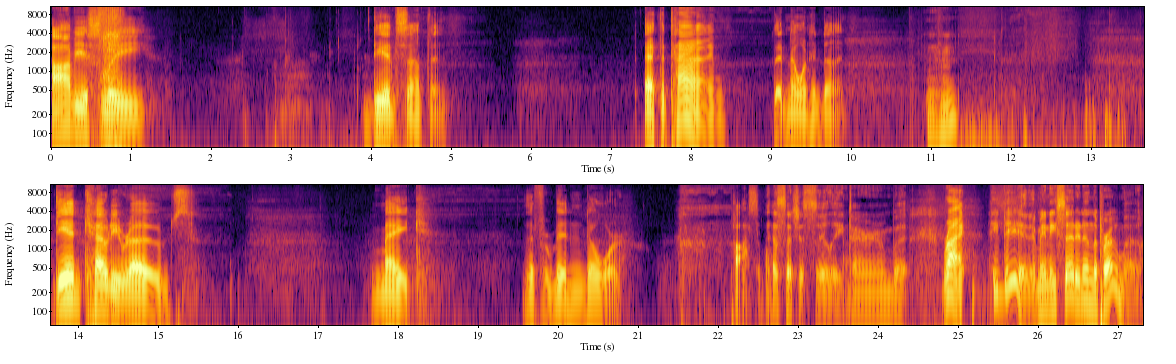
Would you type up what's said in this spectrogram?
obviously did something at the time that no one had done? Mm-hmm. Did Cody Rhodes make the forbidden door possible? That's such a silly term, but Right. he did. I mean, he said it in the promo.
